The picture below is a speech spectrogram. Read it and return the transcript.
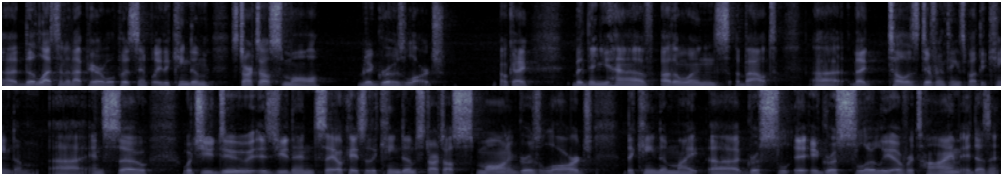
uh, the lesson of that parable, put simply, the kingdom starts out small, but it grows large. Okay, but then you have other ones about uh, that tell us different things about the kingdom. Uh, and so what you do is you then say, okay, so the kingdom starts out small and it grows large. The kingdom might uh, grow sl- it, grows slowly over time. It doesn't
